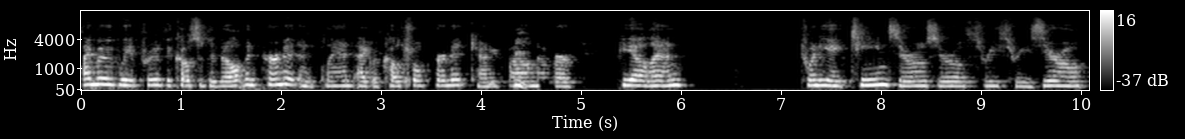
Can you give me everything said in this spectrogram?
I move we approve the coastal development permit and planned agricultural permit, county file number PLN 2018-00330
